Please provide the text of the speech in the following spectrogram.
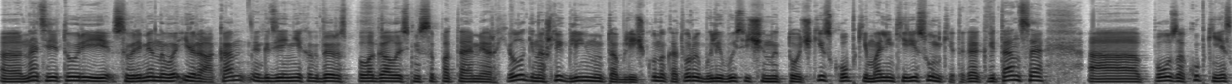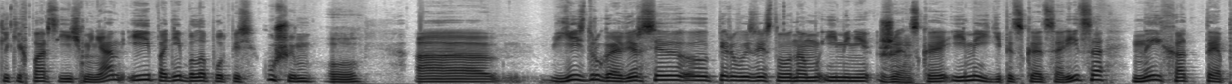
Э, на территории современного Ирака, где некогда располагалась Месопотамия, археологи нашли глиняную табличку, на которой были высечены точки, скобки, маленькие рисунки. Такая квитанция а, по закупке нескольких партий ячменя, и под ней была подпись «Кушим». Угу. Есть другая версия э, первого известного нам имени, женское имя, египетская царица Нейхотеп,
